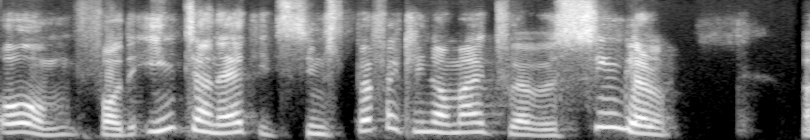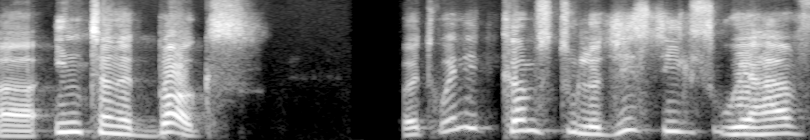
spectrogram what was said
home for the internet, it seems perfectly normal to have a single uh, internet box. But when it comes to logistics, we have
